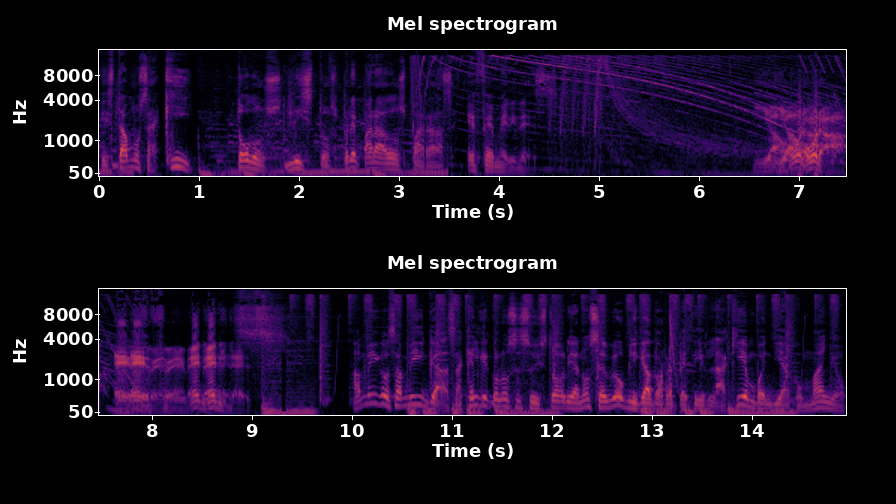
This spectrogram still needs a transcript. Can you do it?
Estamos aquí todos listos, preparados para las efemérides. Y ahora, efemérides. Amigos, amigas, aquel que conoce su historia no se ve obligado a repetirla. Aquí en Buen Día con Maño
